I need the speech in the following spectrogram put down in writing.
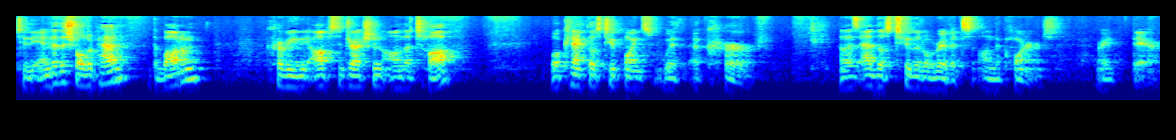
to the end of the shoulder pad at the bottom, curving in the opposite direction on the top. We'll connect those two points with a curve. Now let's add those two little rivets on the corners, right there.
